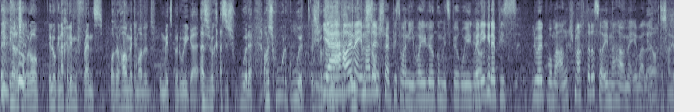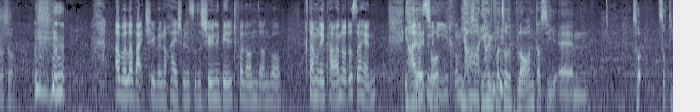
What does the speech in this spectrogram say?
Habe das aber auch. Ich schaue nachher immer Friends. Oder How I Met Mother, um mich zu beruhigen. Es ist wirklich, es ist hure, aber es ist hure gut. Es ist Ja, hau immer, immer, das ist schon etwas, was ich, ich schaue, um mich zu beruhigen. Wenn Ja. ich irgendetwas schaue, wo mir Angst macht oder so, immer ich mir immer das. Ja, das habe ich auch so. Aber Love Actually, weil nachher hast du wieder so das schöne Bild von London, wo die Amerikaner oder so haben. Ich habe Alle ja sind so, reich und- ja, ich habe im Fall so den Plan, dass ich ähm, so, so die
